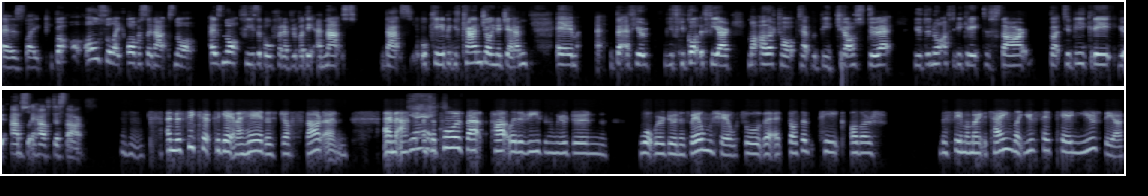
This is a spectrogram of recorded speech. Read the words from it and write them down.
is like, but also like obviously that's not it's not feasible for everybody, and that's that's okay. But you can join a gym. Um, but if you're if you've got the fear, my other top tip would be just do it. You do not have to be great to start, but to be great, you absolutely have to start. Mm-hmm. And the secret to getting ahead is just starting. And I, yes. I suppose that's partly the reason we're doing what we're doing as well, Michelle, so that it doesn't take others the same amount of time. Like you've said, 10 years there.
